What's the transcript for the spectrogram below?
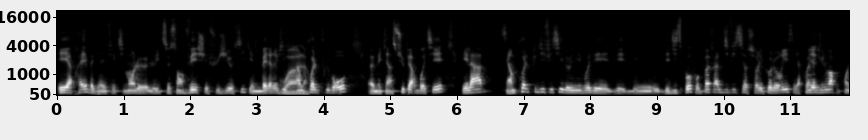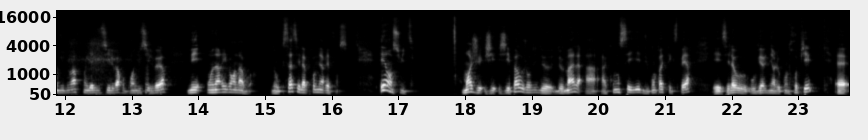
Et après, bah, il y a effectivement le, le, X100V chez Fuji aussi, qui a une belle réussite, un poil plus gros, euh, mais qui a un super boîtier. Et là, c'est un poil plus difficile au niveau des, des, des, des dispos. Faut pas faire le difficile sur les coloris. C'est-à-dire quand il y a du noir, faut prendre du noir. Quand il y a du silver, faut prendre du silver. Mais on arrive à en avoir. Donc ça, c'est la première réponse. Et ensuite, moi, j'ai pas aujourd'hui de, mal à, conseiller du compact expert, et c'est là où, vient venir le contre-pied. Euh,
